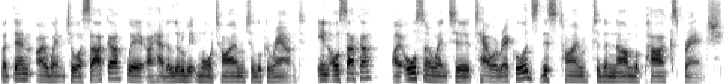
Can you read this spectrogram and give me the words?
But then I went to Osaka where I had a little bit more time to look around. In Osaka, I also went to Tower Records, this time to the Namba Parks branch.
